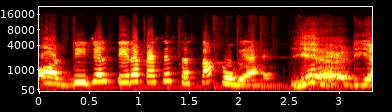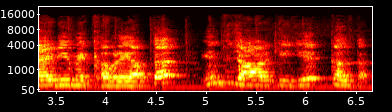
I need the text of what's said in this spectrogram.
और डीजल 13 पैसे सस्ता हो गया है। ये है डीआईडी में खबरें अब तक। इंतज़ार कीजिए कल तक।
